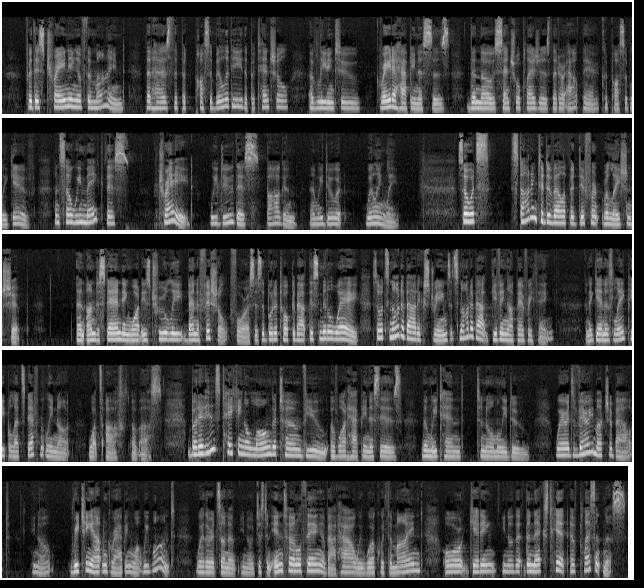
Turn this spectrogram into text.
for this training of the mind that has the possibility, the potential of leading to greater happinesses than those sensual pleasures that are out there could possibly give. And so we make this trade, we do this bargain, and we do it willingly. So it's starting to develop a different relationship and understanding what is truly beneficial for us. As the Buddha talked about, this middle way. So it's not about extremes, it's not about giving up everything. And again, as lay people, that's definitely not what's asked of us. But it is taking a longer term view of what happiness is than we tend to normally do, where it's very much about, you know, reaching out and grabbing what we want whether it's on a you know just an internal thing about how we work with the mind or getting you know the, the next hit of pleasantness.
